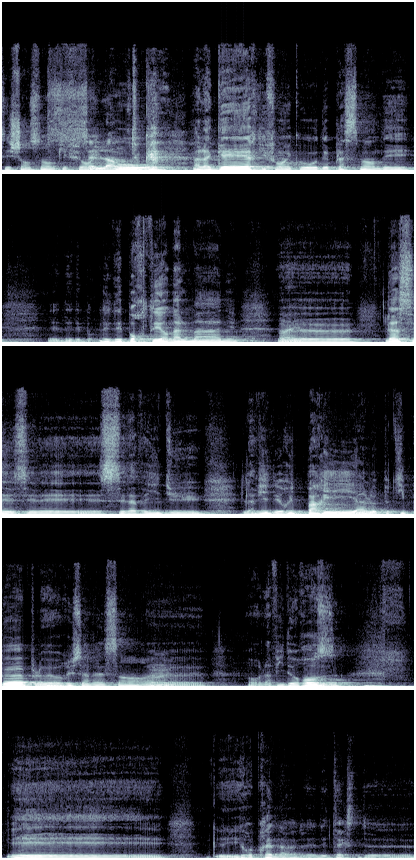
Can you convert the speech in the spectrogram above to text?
ces chansons qui font écho à la guerre, qui font écho au déplacement des, des, des déportés en Allemagne. Ouais. Euh, là, c'est, la vie du, la vie des rues de Paris, hein, le petit peuple, rue Saint-Vincent, euh, bon, la vie de Rose. Et ils reprennent euh, des textes de,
